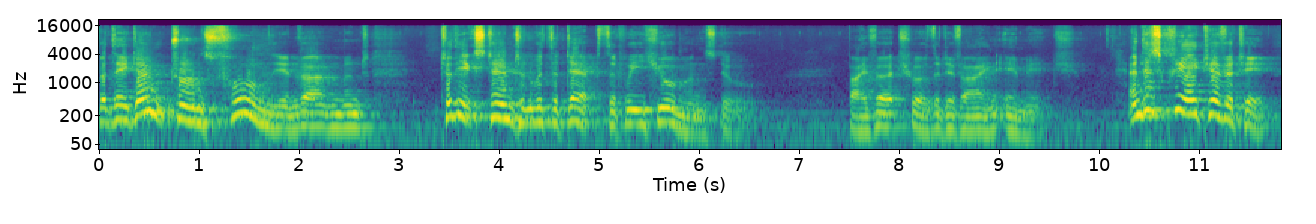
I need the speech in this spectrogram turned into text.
but they don't transform the environment to the extent and with the depth that we humans do by virtue of the divine image. And this creativity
